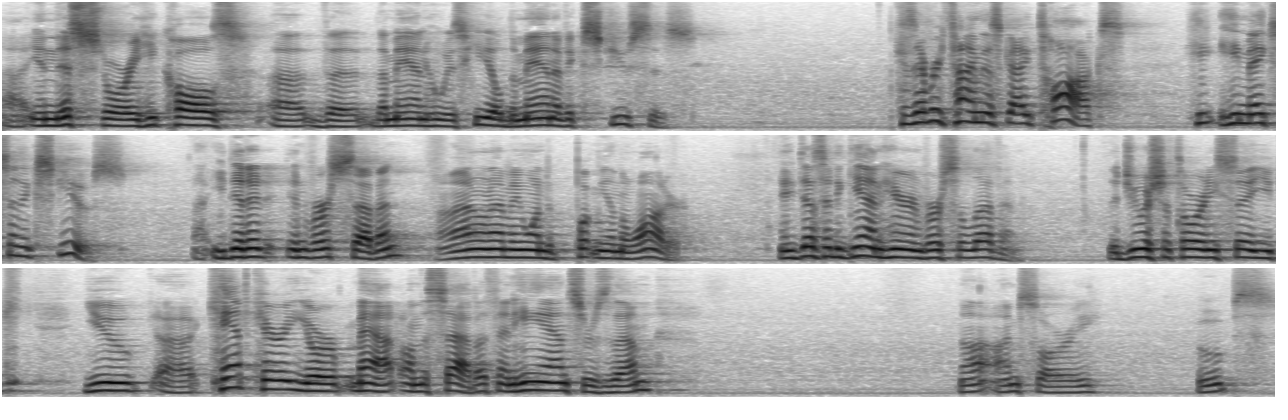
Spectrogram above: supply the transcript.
uh, in this story, he calls uh, the, the man who is healed the man of excuses. Because every time this guy talks, he, he makes an excuse. Uh, he did it in verse 7. I don't have anyone to put me in the water. And he does it again here in verse 11. The Jewish authorities say you, you uh, can't carry your mat on the Sabbath, and he answers them, no, I'm sorry. Oops.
